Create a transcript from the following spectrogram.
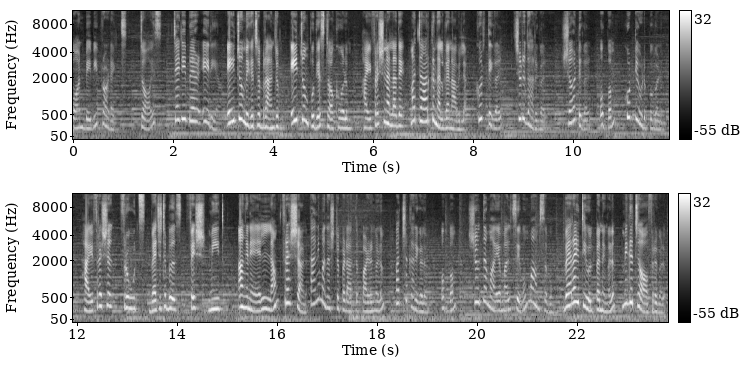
born baby products toys teddy bear area ഏറ്റവും മികച്ച ബ്രാൻഡും ഏറ്റവും പുതിയ സ്റ്റോക്കുകളും ഹൈ ഫ്രഷൻ അല്ലാതെ മറ്റാർക്കും നൽകാനാവില്ല. കുർത്തികൾ ചുരിദാറുകൾ ഷർട്ടുകൾ ഒപ്പം കുട്ടിയുടുപ്പുകളും ഹൈ ഫ്രഷിൽ ഫ്രൂട്ട്സ് വെജിറ്റബിൾസ് ഫിഷ് മീറ്റ് അങ്ങനെ എല്ലാം ഫ്രഷ് ആണ്. തനിമ നഷ്ടപ്പെടാത്ത പഴങ്ങളും പച്ചക്കറികളും ഒപ്പം ശുദ്ധമായ മത്സ്യവും മാംസവും വെറൈറ്റി ഉൽപ്പന്നങ്ങളും മികച്ച ഓഫറുകളും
